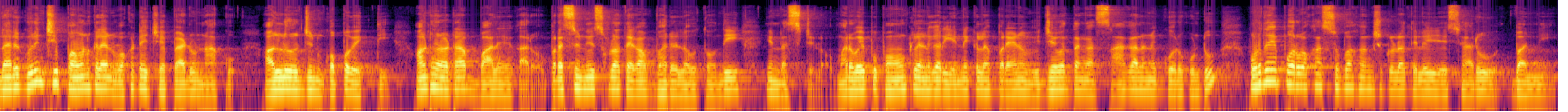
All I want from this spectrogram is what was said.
దాని గురించి పవన్ కళ్యాణ్ ఒకటే చెప్పాడు నాకు. అల్లు అర్జున్ గొప్ప వ్యక్తి. అంటున్నారట బాలయ్య గారు. ప్రెస్ న్యూస్ కూడా తెగ వైరల్ అవుతోంది ఇండస్ట్రీలో. మరోవైపు పవన్ కళ్యాణ్ గారి ఎన్నికల ప్రయాణం విజయవంతంగా సాగాలని కోరుకుంటూ హృదయపూర్వక శుభాకాంక్షలు కూడా తెలియజేశారు బన్నీ.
